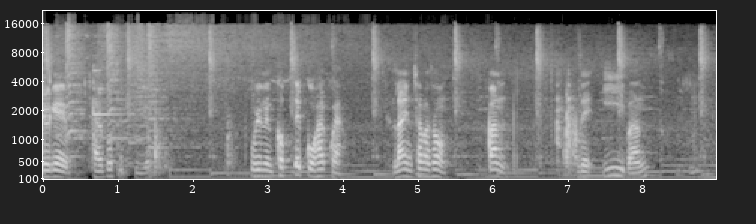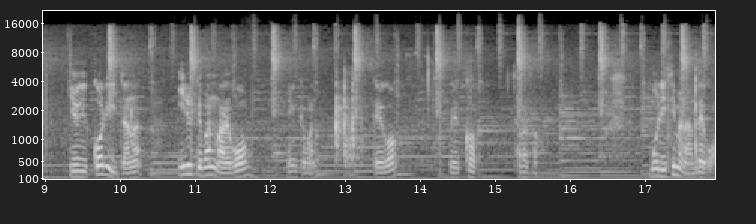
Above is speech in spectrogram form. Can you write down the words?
여기 잘 보십시오. 우리는 컵 떼고 할 거야. 라인 잡아서 반. 근데 이 반. 여기 꼬리 있잖아. 이렇게 반 말고 이렇게 반. 그리고 여기 컵 잡아서 물 있으면 안 되고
